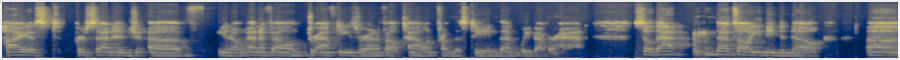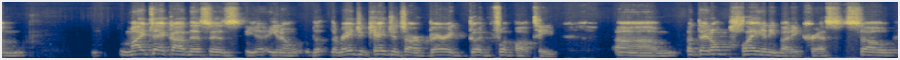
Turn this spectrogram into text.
highest percentage of you know NFL draftees or NFL talent from this team than we've ever had. So that that's all you need to know. Um, my take on this is you know the, the Raging Cajuns are a very good football team um, but they don't play anybody, Chris. So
